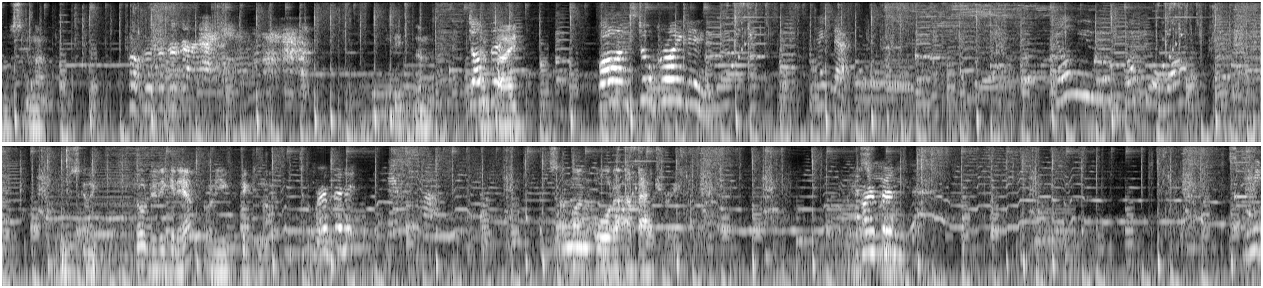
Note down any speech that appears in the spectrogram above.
I'm just gonna Go, go, go, go, go. keep them Dump at it. While I'm still grinding. Take that. You only need a bucket of water. I'm just gonna. Oh, did he get out, or are you pick picking up? Ripping it. Pick them. Someone order a battery. Yes, Open. Give me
